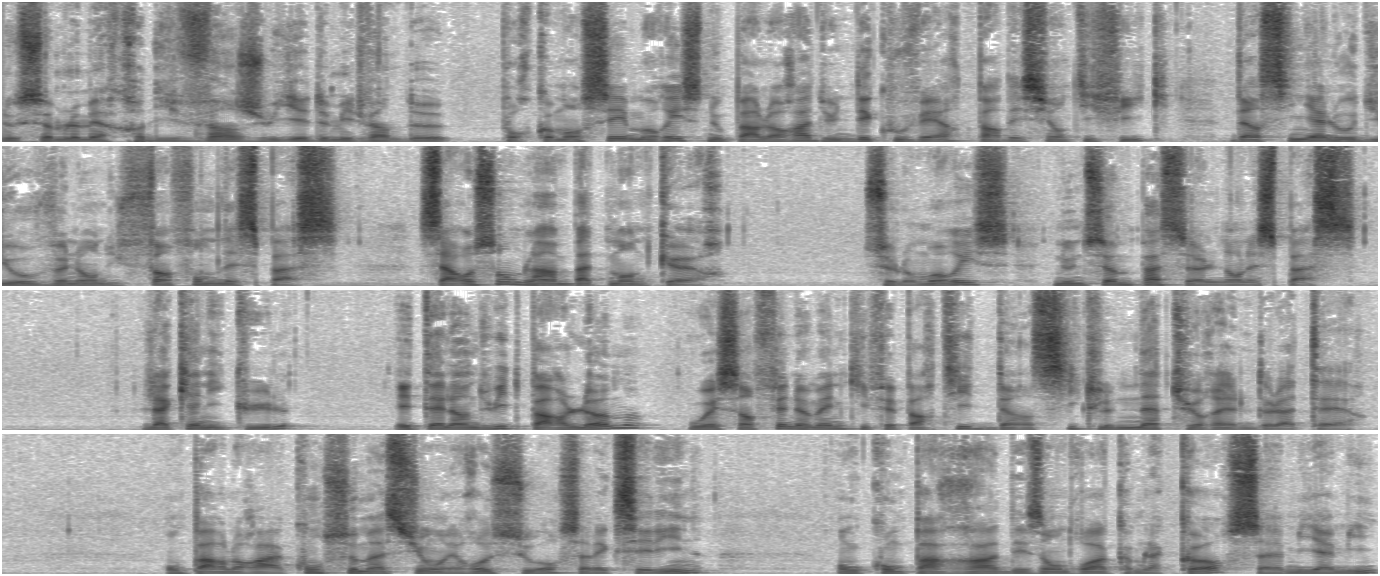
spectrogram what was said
Nous sommes le mercredi 20 juillet 2022. Pour commencer, Maurice nous parlera d'une découverte par des scientifiques d'un signal audio venant du fin fond de l'espace. Ça ressemble à un battement de cœur. Selon Maurice, nous ne sommes pas seuls dans l'espace. La canicule est-elle induite par l'homme ou est-ce un phénomène qui fait partie d'un cycle naturel de la Terre? On parlera consommation et ressources avec Céline. On comparera des endroits comme la Corse à Miami.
